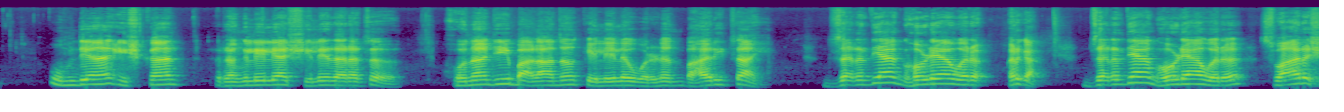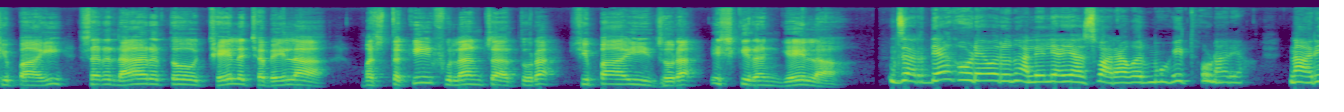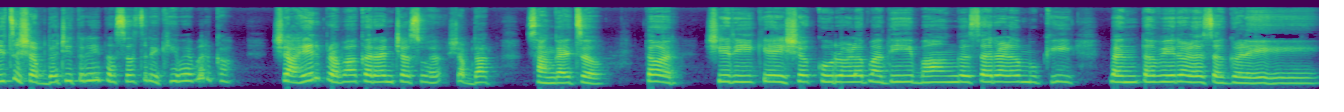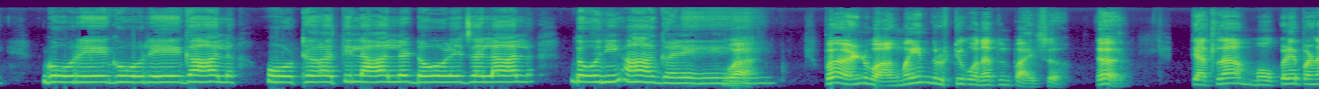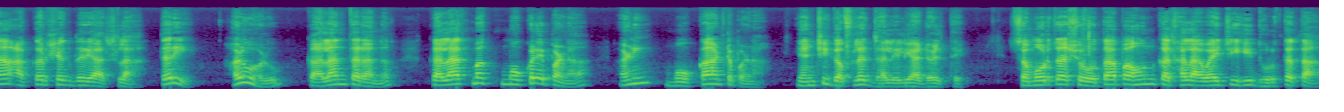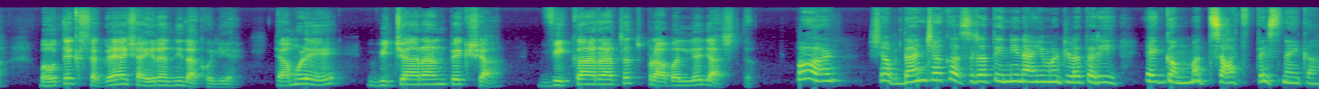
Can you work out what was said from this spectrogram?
उमद्या इश्कात रंगलेल्या शिलेदाराचं होनाजी बाळानं केलेलं वर्णन बहारीचं आहे. जरद्या घोड्यावर बरं का जरद्या घोड्यावर स्वार शिपाई सरदार तो छेल छबेला. मस्तकी फुलांचा तुरा शिपाई झुरा इश्की रंगेला. जर्द्या घोड्यावरून आलेल्या या स्वारावर मोहित होणाऱ्या नारीचं शब्दचित्रही तसंच रेखीव आहे बरं का. शाहीर प्रभाकरांच्या स्व शब्दात सांगायचं तर शिरी केश कुरळ मधी भांग सरळ मुखी दंत विरळ सगळे. गोरे गोरे गाल ओठ अति लाल डोळे जलाल दोन्ही आगळे. वा. पण वाङ्मयीन दृष्टिकोनातून पाहायचं तर त्यातला मोकळेपणा आकर्षक जरी असला तरी हळूहळू कालांतरानं कलात्मक मोकळेपणा आणि मोकाटपणा यांची गफलत झालेली आढळते. समोरचा श्रोता पाहून कथा लावायची ही धूर्तता बहुतेक सगळ्या शाहिरांनी दाखवली आहे. त्यामुळे विचारांपेक्षा विकाराचंच प्राबल्य जास्त. पण शब्दांच्या कसरतीने नाही म्हटलं तरी एक गंमत साधतेच नाही का.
